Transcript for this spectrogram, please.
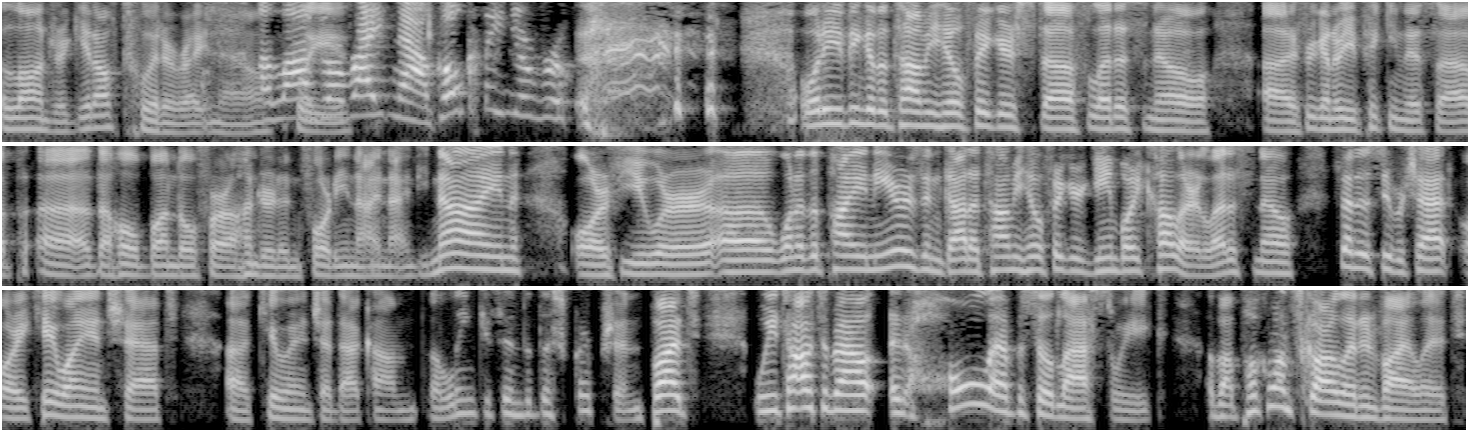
Alondra, get off Twitter right now. Alondra, please. right now, go clean your room. What do you think of the Tommy Hilfiger stuff? Let us know uh, if you're going to be picking this up, uh, the whole bundle for 149.99, or if you were uh, one of the pioneers and got a Tommy Hilfiger Game Boy Color. Let us know. Send us a super chat or a KYN chat, uh, kynchat.com. The link is in the description. But we talked about a whole episode last week about Pokemon Scarlet and Violet,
